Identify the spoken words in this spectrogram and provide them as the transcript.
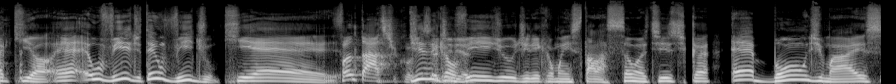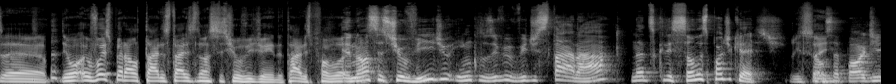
Aqui, ó. É, é o vídeo, tem um vídeo que é. Fantástico. Dizem que é um vídeo, diria que é uma instalação artística. É bom demais. é, eu, eu vou esperar o Thales. O Thales não assistiu o vídeo ainda. Thales, por favor. Eu não assisti o vídeo, e inclusive o vídeo estará na descrição desse podcast. Isso então aí. você pode,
